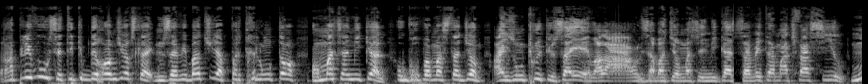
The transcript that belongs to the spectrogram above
Rappelez-vous cette équipe de Rangers là, ils nous avaient battus il y a pas très longtemps en match amical au Groupama Stadium. Ah ils ont cru que ça y est, voilà, on les a battus en match amical, ça va être un match facile. Ma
